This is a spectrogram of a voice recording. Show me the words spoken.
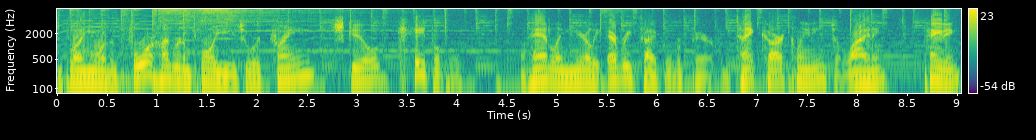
employing more than 400 employees who are trained, skilled, capable of handling nearly every type of repair, from tank car cleaning to lining, painting,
